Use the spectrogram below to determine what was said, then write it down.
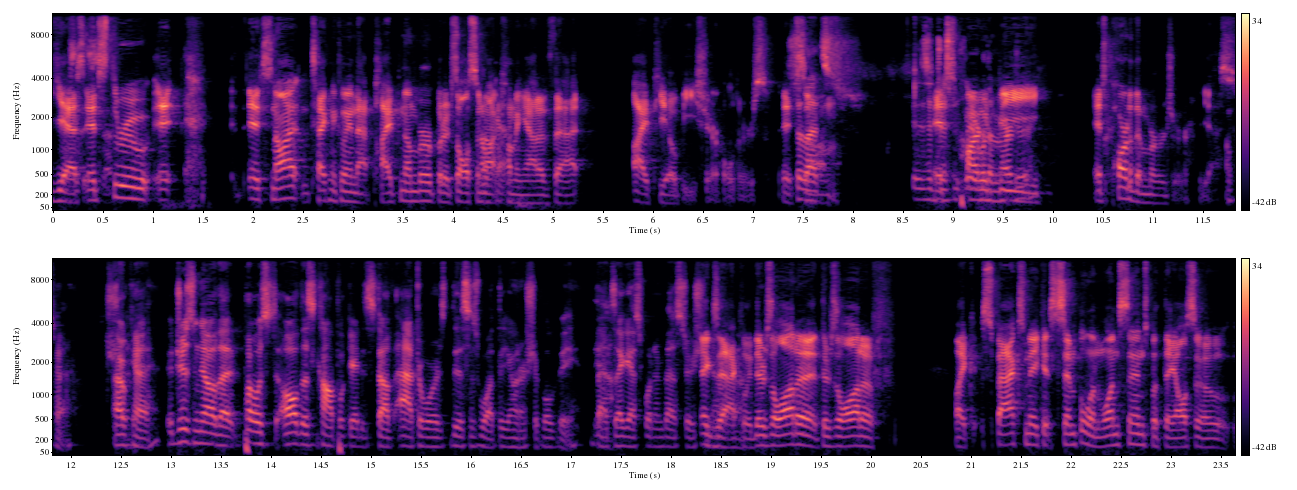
Yes, it's through it. It's not technically in that pipe number, but it's also not Okay. coming out of that IPOB shareholders. It's, so that's um, is it just part it of the merger? be- it's part of the merger. Yes. Okay. Okay. Just know that post all this complicated stuff afterwards, this is what the ownership will be. That's I guess what investors. Exactly. There's a lot of there's a lot of like SPACs make it simple in one sense, but they also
